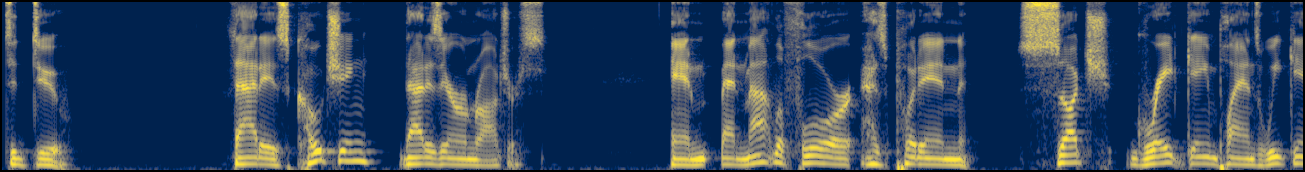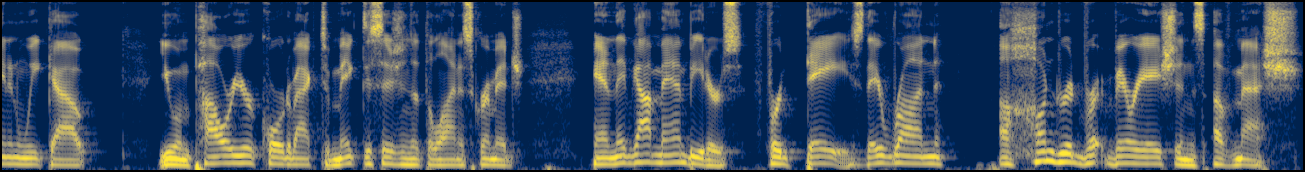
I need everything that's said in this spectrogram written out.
to do. That is coaching. That is Aaron Rodgers. And, and Matt LaFleur has put in such great game plans week in and week out. You empower your quarterback to make decisions at the line of scrimmage, and they've got man beaters for days. They run a hundred variations of mesh.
